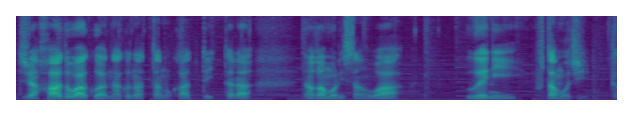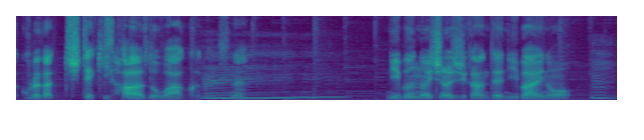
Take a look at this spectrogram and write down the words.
じゃあハードワークはなくなったのかって言ったら長森さんは上に2文字だこれが知的ハードワークなんですね。ん。2分の1の時間で2倍のうん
